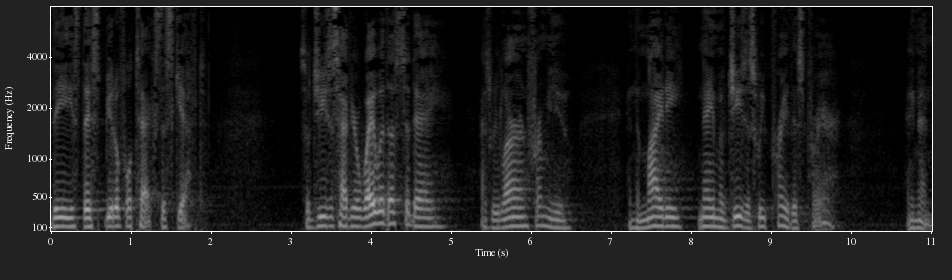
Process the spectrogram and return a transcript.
these, this beautiful text, this gift. So Jesus, have your way with us today as we learn from you. In the mighty name of Jesus, we pray this prayer. Amen.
